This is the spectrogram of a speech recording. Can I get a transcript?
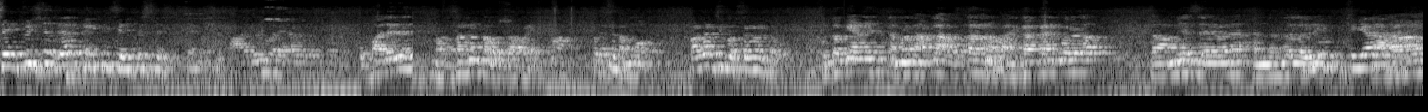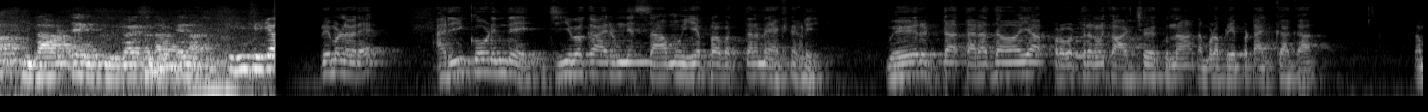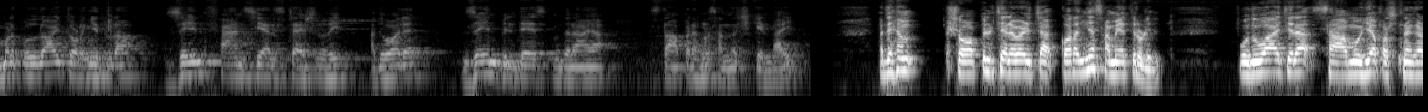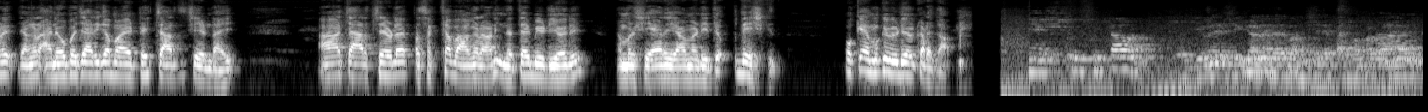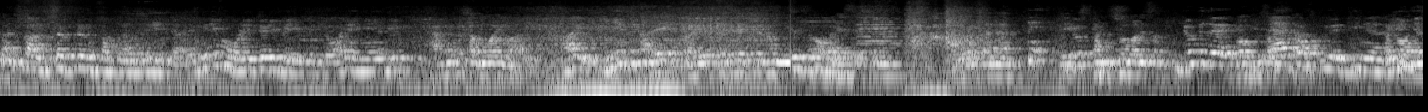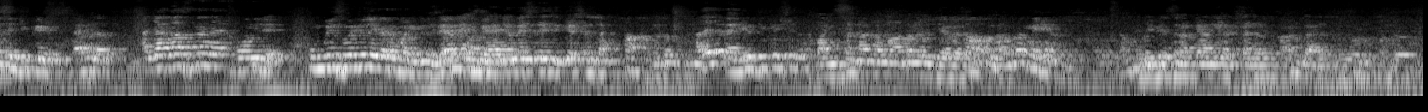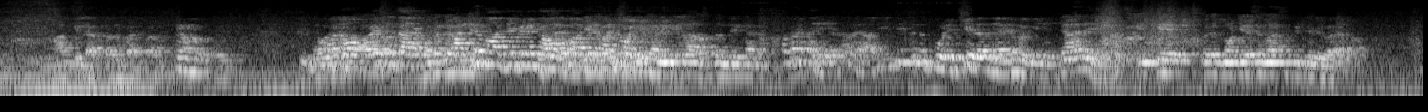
Selfishness selfishness പലരും പ്രസംഗം ഉണ്ടാവും ഉഷാറായി സംഭവം വളർച്ച പ്രസംഗം ഉണ്ടാവും ഇതൊക്കെയാണ് നമ്മുടെ നാട്ടിലെ അവസ്ഥ. പനിക്കാക്കാരെ പോലുള്ള സാമ്യ സേവന സംഘടനകളിൽ ധാരാളം ഉണ്ടാവട്ടെ ദീർഘായുസ് ഉണ്ടാവട്ടെ പ്രിയമുള്ളവരെ അരീക്കോടിന്റെ ജീവകാരുണ്യ സാമൂഹ്യ പ്രവർത്തന മേഖലകളിൽ വേറിട്ട തരതായ പ്രവർത്തനങ്ങൾ കാഴ്ചവെക്കുന്ന നമ്മുടെ പ്രിയപ്പെട്ട അൽക്കാക്ക നമ്മൾ പുതുതായി തുടങ്ങിയിട്ടുള്ള സെയിൻ ഫാൻസി ആൻഡ് സ്റ്റേഷനറി അതുപോലെ സെയിൻ ബിൽഡേഴ്സ് മുതലായ സ്ഥാപനങ്ങൾ സന്ദർശിക്കുകയുണ്ടായി. അദ്ദേഹം ഷോപ്പിൽ ചെലവഴിച്ച കുറഞ്ഞ സമയത്തിനുള്ളിൽ പൊതുവായ ചില സാമൂഹ്യ പ്രശ്നങ്ങൾ ഞങ്ങൾ അനൗപചാരികമായിട്ട് ചർച്ച ചെയ്യുണ്ടായി ആ ചർച്ചയുടെ പ്രസക്ത ഭാഗങ്ങളാണ് ഇന്നത്തെ വീഡിയോയിൽ നമ്മൾ ഷെയർ ചെയ്യാൻ വേണ്ടിയിട്ട് ഉദ്ദേശിക്കുന്നത്. ഓക്കെ നമുക്ക് വീഡിയോയിൽ കിടക്കാം. ഒരു സുട്ടാവാണ് ജീവൻ രക്ഷിക്കാനുള്ള മനുഷ്യരെ പരമപ്രധാന കൺസെപ്റ്റ് ഒന്നും സമൂഹത്തിലില്ല എങ്ങനെയും മോണിറ്ററി ബേസിലോ എങ്ങനെയെങ്കിലും അങ്ങനത്തെ സമൂഹമായി മാറി ആ ഇനി ഇത് അതേ പ്രൈവറ്റൈസേഷനും ഗ്ലോബലൈസേഷനും അതുപോലെ തന്നെ consumerism due to the lack of uh, religious education, അതായത് അഞ്ചാം ക്ലാസ്സിൽ തന്നെ ഫോണില് ഇംഗ്ലീഷ് മീഡിയത്തിലേക്കാണ് പഠിക്കുന്നത് വാല്യൂ ബേസ്ഡ് എഡ്യൂക്കേഷൻ ഇല്ല ആ. അതല്ല വാല്യൂ എഡ്യൂക്കേഷൻ പൈസ ഉണ്ടാക്കാൻ മാത്രമല്ല വിദ്യാഭ്യാസം അങ്ങനെയാണ് എം ബി ബി എസിനൊക്കെ ആണെങ്കിൽ ലക്ഷങ്ങൾ ആൾക്കാർ കൊണ്ട് ഞാനേ എനിക്ക് ഒരു മോട്ടിവേഷൻ ക്ലാസ് കിട്ടിയൊരു പറയാം.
